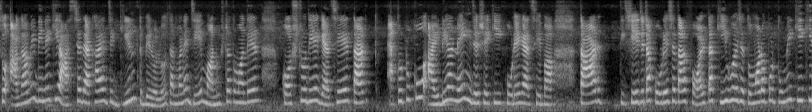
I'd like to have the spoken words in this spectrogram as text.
সো আগামী দিনে কি আসছে দেখায় যে গিল্ট বেরোলো, তার মানে যে মানুষটা তোমাদের কষ্ট দিয়ে গেছে, তার এতটুকু আইডিয়া নেই যে সে কি করে গেছে বা তার সে যেটা করেছে তার ফলটা কি হয়েছে, তোমার ওপর তুমি কি কি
